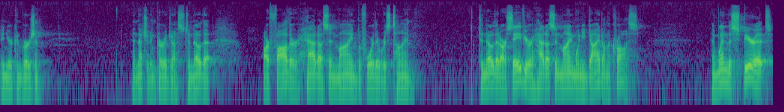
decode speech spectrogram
in your conversion. And that should encourage us to know that our Father had us in mind before there was time. To know that our Savior had us in mind when He died on the cross. And when the Spirit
